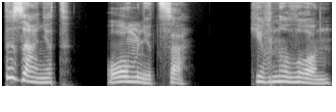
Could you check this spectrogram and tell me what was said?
ты занят». «Умница!» — кивнул он.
